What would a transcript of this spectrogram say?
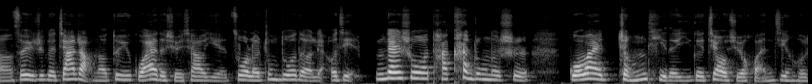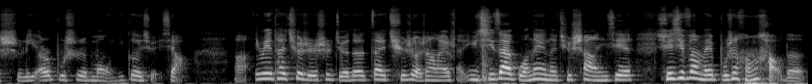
呃，所以这个家长呢，对于国外的学校也做了众多的了解，应该说他看重的是国外整体的一个教学环境和实力，而不是某一个学校。啊，因为他确实是觉得在取舍上来说，与其在国内呢去上一些学习氛围不是很好的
